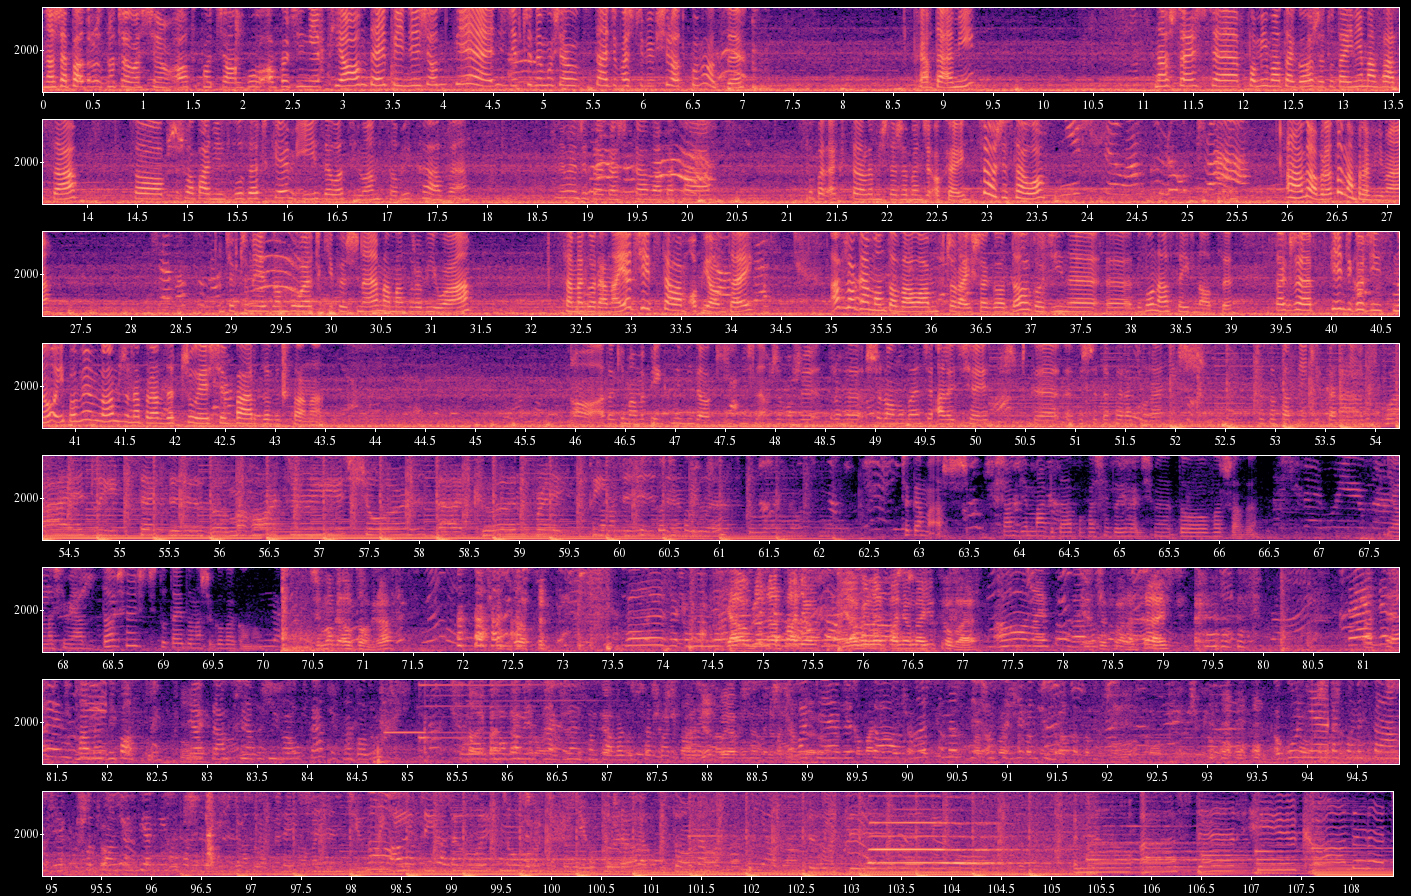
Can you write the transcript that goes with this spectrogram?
Nasza podróż zaczęła się od pociągu o godzinie 5.55. Dziewczyny musiały wstać właściwie w środku nocy. Prawda, Emi? Na szczęście, pomimo tego, że tutaj nie ma warsa, to przyszła pani z wózeczkiem i załatwiłam sobie kawę. Nie będzie to jakaś kawa taka super ekstra, ale myślę, że będzie ok. Co się stało? Niszczyłam klucza. A, dobra, to naprawimy. Dziewczyny jedzą bułeczki pyszne, mama zrobiła samego rana. Ja dzisiaj wstałam o 5, a vloga montowałam wczorajszego do godziny e, 12 w nocy. Także 5 godzin snu i powiem wam, że naprawdę czuję się bardzo wyspana. O, a takie mamy piękne widoki. Myślałam, że może trochę szeronu będzie, ale dzisiaj jest troszeczkę wyższa temperatura niż przez ostatnie kilka dni. Once more. Czekamy aż wsiądzie Magda, bo właśnie dojechaliśmy do Warszawy. I ona się miała dosiąść tutaj do naszego wagonu. Czy mogę autograf? Weź, jak ona mnie Ja oglądam panią, ja oglądam panią na YouTube. O, super. Jestem fanem. Cześć. Patrzcie, mamy z Lipowski. Jak tam? Przyniosłeś mi wałówkę na podróż? To mogłam mieć jak rzęsną kawę ze Starbucksa. Bo. Właśnie, wiesz co, no jeszcze masz 8-9 minut. Ogólnie tak pomyślałam, jak poczułam ten piernik, że powinno iść na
